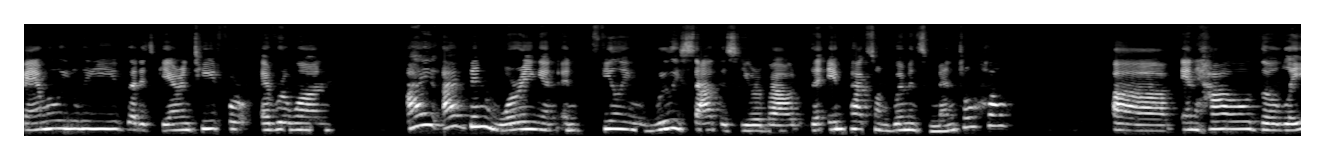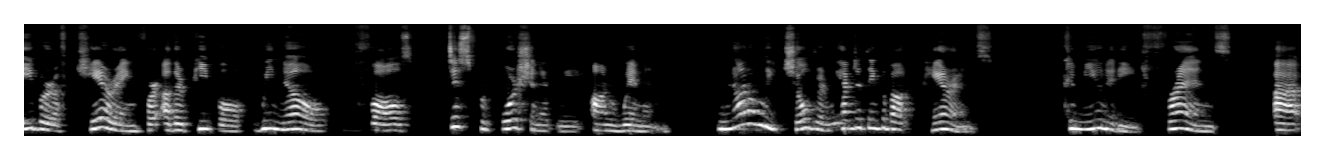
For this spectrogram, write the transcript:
family leave that is guaranteed for everyone. I, I've been worrying and, and feeling really sad this year about the impacts on women's mental health uh, and how the labor of caring for other people we know falls disproportionately on women. Not only children, we have to think about parents, community, friends. Uh,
